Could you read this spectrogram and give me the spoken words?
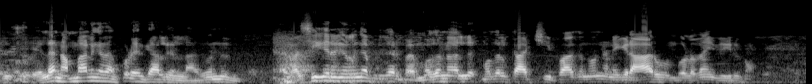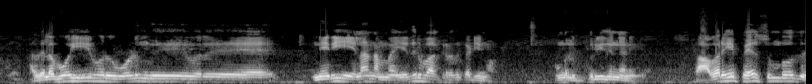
எல்லாம் எல்லாம் நம்ம ஆளுங்க தான். கூட இருக்க ஆளுங்கள்லாம் அது ஒன்று ரசிகர்களுங்க அப்படி தான் இருப்பார் முதல் நாள் முதல் காட்சி பார்க்கணும்னு நினைக்கிற ஆர்வம் போல தான் இது இருக்கும். அதில் போய் ஒரு ஒழுங்கு ஒரு நெறியெல்லாம் நம்ம எதிர்பார்க்கறது கடினம். உங்களுக்கு புரியுதுன்னு நினைக்கிறேன். அவரே பேசும்போது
